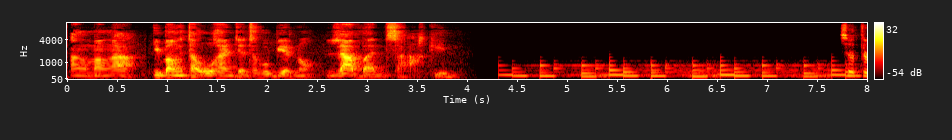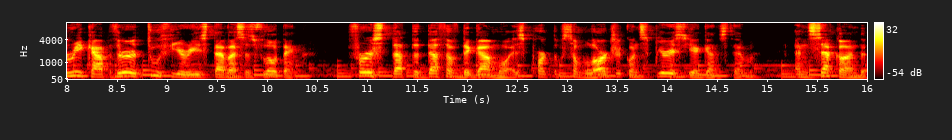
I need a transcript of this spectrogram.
ang mga ibang tauhan dyan sa gobyerno laban sa akin. So to recap, there are two theories Teves is floating. First, that the death of Degamo is part of some larger conspiracy against him, and second,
